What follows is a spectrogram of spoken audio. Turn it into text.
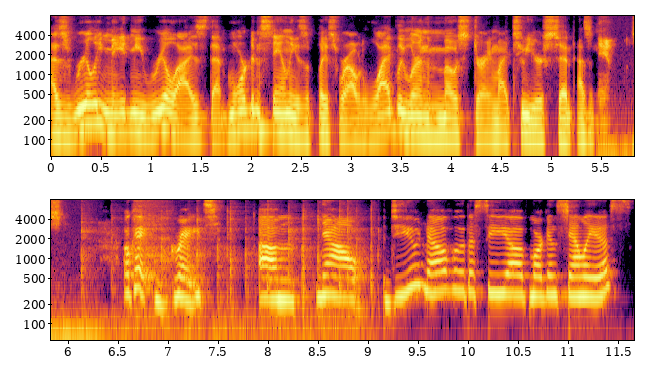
has really made me realize that Morgan Stanley is a place where I would likely learn the most during my two year stint as an analyst. Okay, great. Um, now, do you know who the CEO of Morgan Stanley is?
